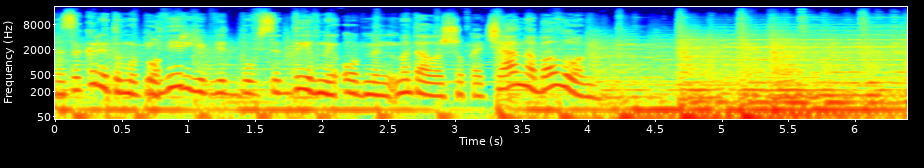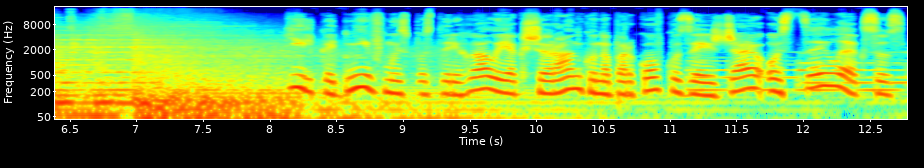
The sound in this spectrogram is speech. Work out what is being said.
На закритому підвір'ї відбувся дивний обмін металошукача на балон. Кілька днів ми спостерігали, як щоранку на парковку заїжджає ось цей Лексус,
